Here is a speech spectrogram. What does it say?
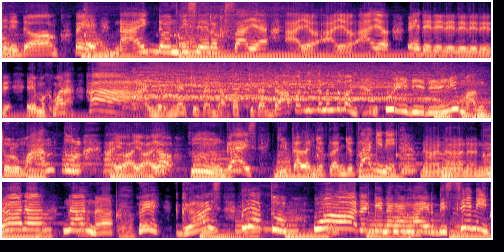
Sini dong. Eh, naik dong di serok saya. Ayo, ayo, ayo. Eh, dede, dede, dede, dede. Eh, mau ke mana? Ha, akhirnya kita dapat, kita dapat nih, teman-teman. Wih, Didi, mantul, mantul. Ayo, ayo, ayo. Hmm, guys, kita lanjut-lanjut lagi nih. Nah, nah, nah, nah, nah, nah, nah. Eh, guys, lihat tuh. Wah, ada genangan air di sini.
